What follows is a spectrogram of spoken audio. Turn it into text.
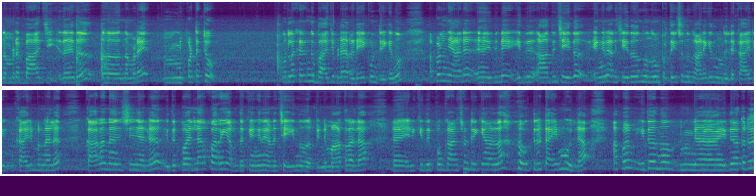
നമ്മുടെ ബാജി അതായത് നമ്മുടെ പൊട്ടറ്റോ ഉരുളക്കിഴങ്ങ് ഭാജി ഇവിടെ റെഡി ആയിക്കൊണ്ടിരിക്കുന്നു. അപ്പോൾ ഞാൻ ഇതിനെ ഇത് ആദ്യം ചെയ്ത് എങ്ങനെയാണ് ചെയ്തതെന്നൊന്നും പ്രത്യേകിച്ചൊന്നും കാണിക്കുന്നൊന്നുമില്ല. കാര്യം കാര്യം പറഞ്ഞാൽ കാരണം എന്താണെന്ന് വെച്ച് കഴിഞ്ഞാൽ ഇതിപ്പോൾ എല്ലാവർക്കും അറിയാം ഇതൊക്കെ എങ്ങനെയാണ് ചെയ്യുന്നത്. പിന്നെ മാത്രമല്ല എനിക്കിതിപ്പം കാണിച്ചുകൊണ്ടിരിക്കാനുള്ള ഒത്തിരി ടൈമും ഇല്ല. അപ്പം ഇതൊന്ന് ഇതിനകത്തോട്ട്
